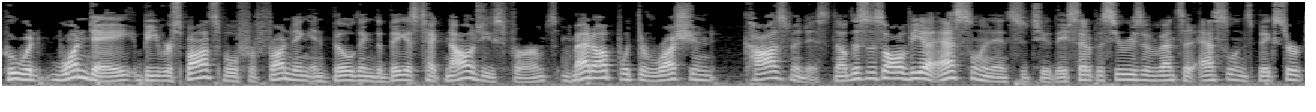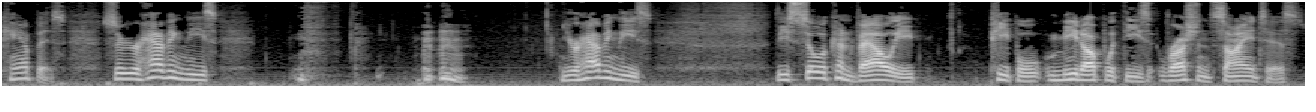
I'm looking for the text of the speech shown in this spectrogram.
who would one day be responsible for funding and building the biggest technologies firms, met up with the Russian cosmonists. Now, this is all via Esalen Institute. They set up a series of events at Esalen's Big Sur campus. So you're having these you're having these these Silicon Valley people meet up with these Russian scientists.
